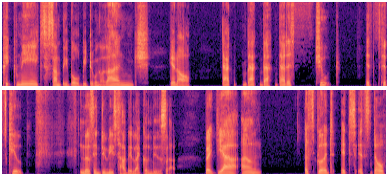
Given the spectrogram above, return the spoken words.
picnics, some people will be doing a lunch, you know, that, that, that, that is cute. It's, it's cute. Listen to me sounding like a loser. But yeah, um, it's good. It's, it's dope.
